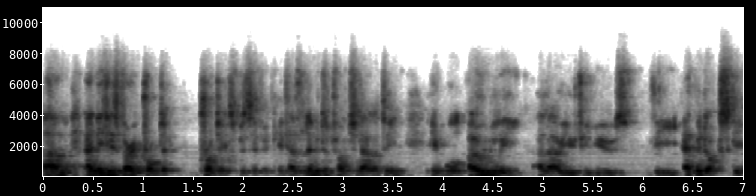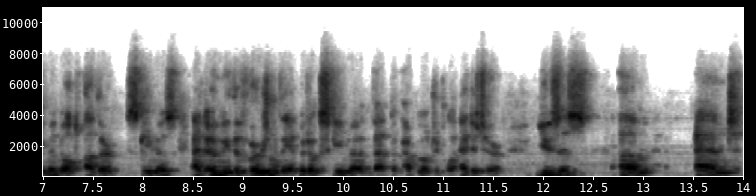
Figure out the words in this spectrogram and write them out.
Um, and it is very project project specific. It has limited functionality. It will only allow you to use the Epidoc schema, not other schemas, and only the version of the Epidoc schema that the papyrological editor uses. Um, and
